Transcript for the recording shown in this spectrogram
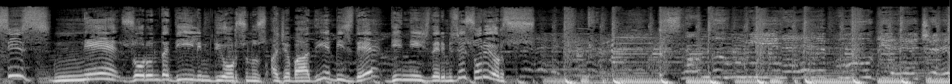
Siz ne zorunda değilim diyorsunuz acaba diye biz de dinleyicilerimize soruyoruz. Islandım yine bu gece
